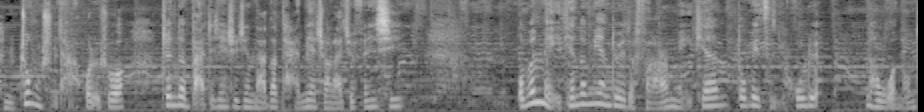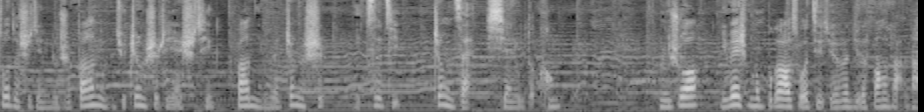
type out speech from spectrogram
很重视它，或者说真的把这件事情拿到台面上来去分析。我们每一天都面对的，反而每一天都被自己忽略。那我能做的事情就是帮你们去正视这件事情，帮你们的正视你自己正在陷入的坑。你说你为什么不告诉我解决问题的方法呢？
